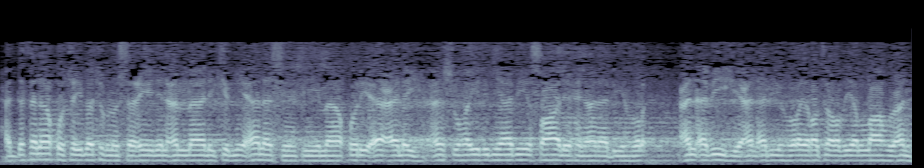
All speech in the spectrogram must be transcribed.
حدثنا قتيبة بن سعيد عن مالك بن أنس فيما قرئ عليه عن سهيل بن أبي صالح عن أبي. عن أبيه عن أبي هريرة رضي الله عنه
